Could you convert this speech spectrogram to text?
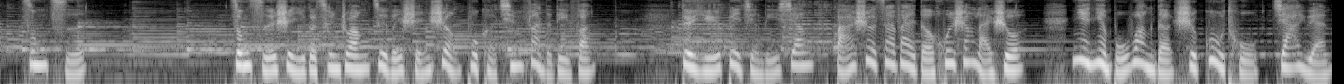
——宗祠。宗祠是一个村庄最为神圣、不可侵犯的地方。对于背井离乡、跋涉在外的徽商来说，念念不忘的是故土家园，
